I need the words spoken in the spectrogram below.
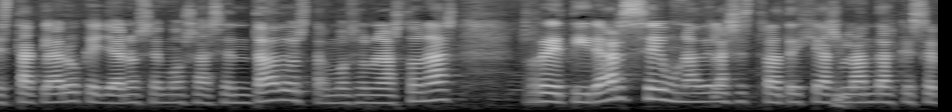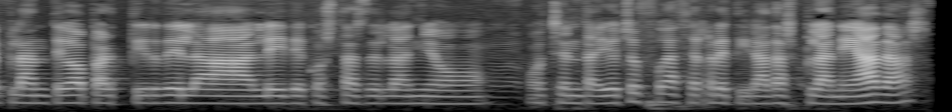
está claro que ya nos hemos asentado, estamos en unas zonas. Retirarse, una de las estrategias blandas que se planteó a partir de la ley de costas del año 88 fue hacer retiradas planeadas.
